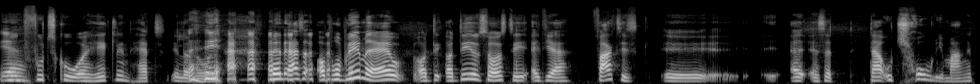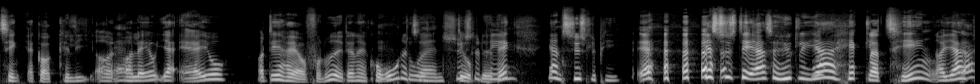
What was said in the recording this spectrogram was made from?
Ja. med en futsko og hækle en hat, eller noget. ja. Men altså, og problemet er jo, og det, og det er jo så også det, at jeg faktisk, øh, al- altså, der er utrolig mange ting, jeg godt kan lide at, ja. at lave. Jeg er jo, og det har jeg jo fundet ud af i den her coronatid, du er en det er blevet væk. Jeg er en syslepige. Ja. jeg synes, det er så hyggeligt. Jeg hækler ting, og jeg Ja. ja.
